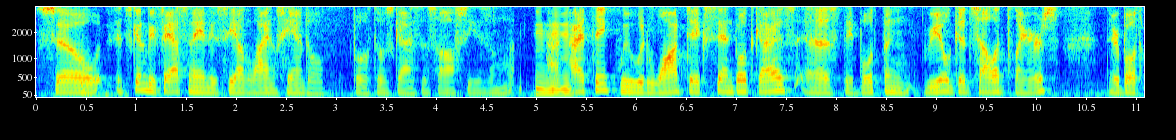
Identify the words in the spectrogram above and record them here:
So it's going to be fascinating to see how the Lions handle both those guys this offseason. Mm-hmm. I, I think we would want to extend both guys as they've both been real good, solid players. They're both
